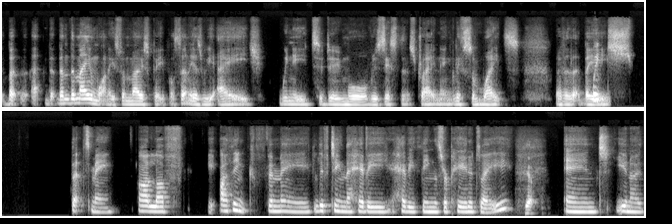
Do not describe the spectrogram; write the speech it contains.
But uh, the, the main one is for most people, certainly as we age, we need to do more resistance training, lift some weights, whether that be. Which, that's me. I love I think for me, lifting the heavy, heavy things repeatedly. Yep. And, you know,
